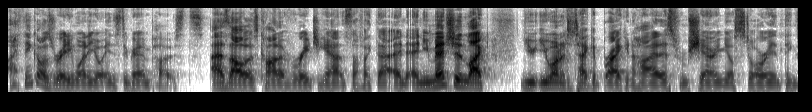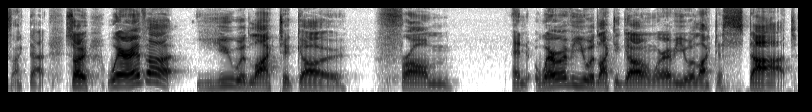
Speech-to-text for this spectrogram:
I think I was reading one of your Instagram posts as I was kind of reaching out and stuff like that. And and you mentioned like you you wanted to take a break and hiatus from sharing your story and things like that. So wherever you would like to go from, and wherever you would like to go and wherever you would like to start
